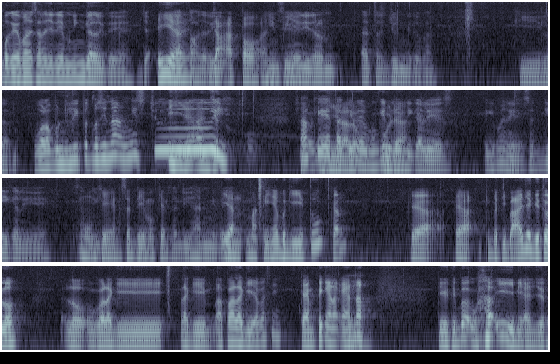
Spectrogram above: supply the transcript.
bagaimana caranya dia meninggal gitu ya. Ja- iya, jatuh dari jatuh anjir. mimpinya di dalam air terjun gitu kan. Gila. Walaupun dilipat masih nangis cuy. Iya, anjir. Sakit, Gila lu, akhirnya mungkin udah. ini kali ya. Gimana ya? Sedih kali ya. Sedih. Mungkin, sedih, mungkin. Sedihan gitu. Iya, matinya begitu kan. Kayak ya tiba-tiba aja gitu loh. Lo gua lagi lagi apa lagi apa sih? Camping enak-enak. Iya. Tiba-tiba gua ini anjir.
